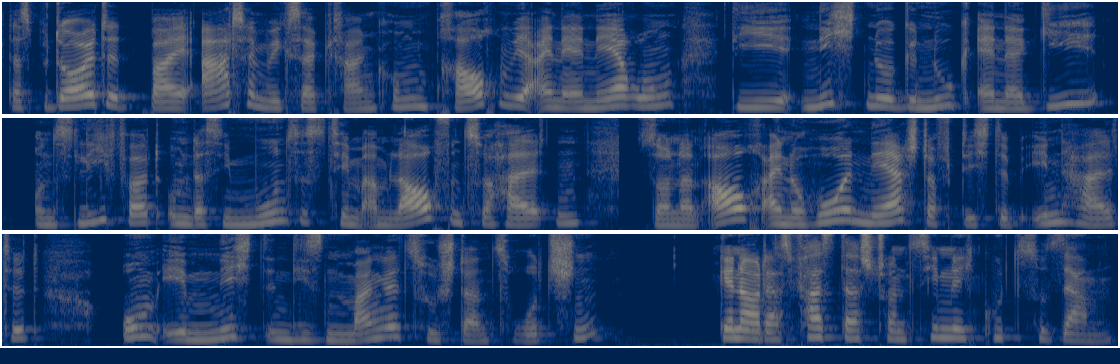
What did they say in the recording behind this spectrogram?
Das bedeutet, bei Atemwegserkrankungen brauchen wir eine Ernährung, die nicht nur genug Energie uns liefert, um das Immunsystem am Laufen zu halten, sondern auch eine hohe Nährstoffdichte beinhaltet, um eben nicht in diesen Mangelzustand zu rutschen? Genau, das fasst das schon ziemlich gut zusammen.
